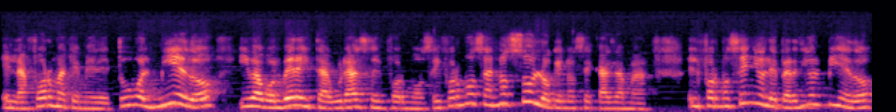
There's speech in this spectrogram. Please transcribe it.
en la forma que me detuvo, el miedo iba a volver a instaurarse en Formosa. Y Formosa no solo que no se calla más, el formoseño le perdió el miedo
